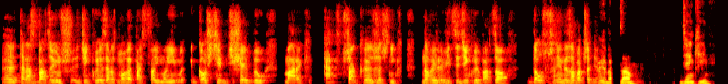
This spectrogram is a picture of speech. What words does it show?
E, teraz bardzo już dziękuję za rozmowę Państwa i moim gościem dzisiaj był Marek Kacprzak, rzecznik Nowej Lewicy. Dziękuję bardzo. Do usłyszenia, do zobaczenia. Dziękuję bardzo. Dzięki.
